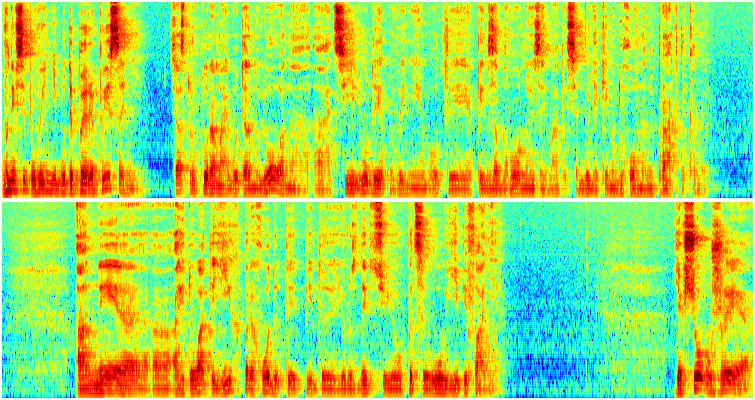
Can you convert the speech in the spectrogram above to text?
вони всі повинні бути переписані. Ця структура має бути анульована, а ці люди повинні бути під забороною займатися будь-якими духовними практиками, а не агітувати їх переходити під юрисдикцію ПЦУ і Єпіфанія. Якщо вже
